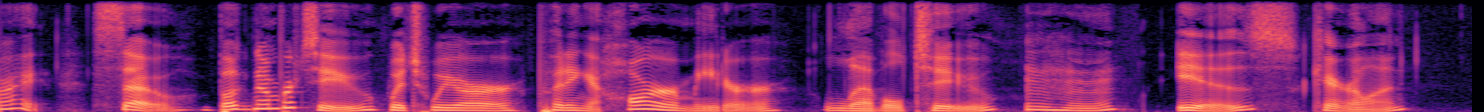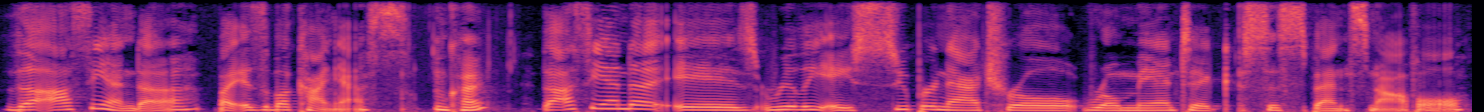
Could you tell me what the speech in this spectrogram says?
right, so book number two, which we are putting at horror meter level 2 mm-hmm. is Caroline. The Hacienda by Isabel Cañas. Okay. The Hacienda is really a supernatural romantic suspense novel.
